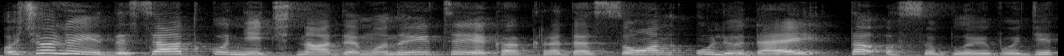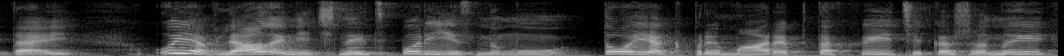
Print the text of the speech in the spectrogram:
Очолює десятку нічна демониця, яка краде сон у людей та особливо дітей. Уявляли нічниць по-різному: то як примари птахи чи кажани,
